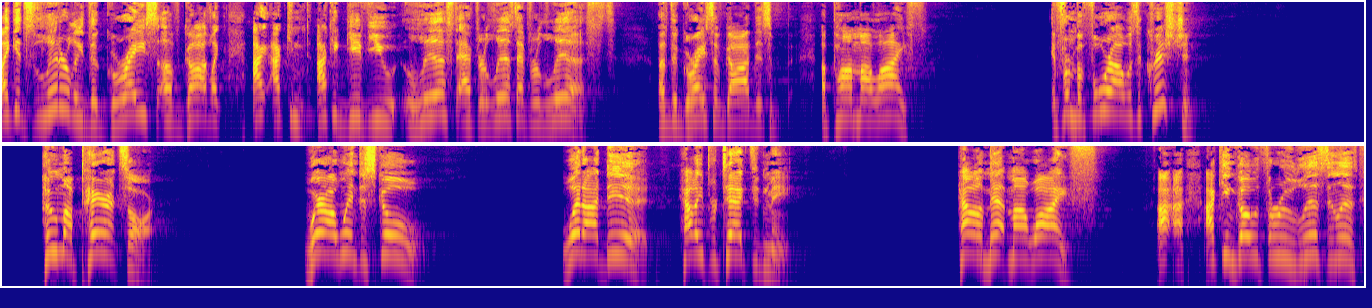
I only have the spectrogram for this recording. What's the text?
Like it's literally the grace of God. Like I, I can, I could give you list after list after list of the grace of God that's upon my life. And from before I was a Christian. Who my parents are. Where I went to school. What I did. How he protected me. How I met my wife. I, I, I, can go through lists and lists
